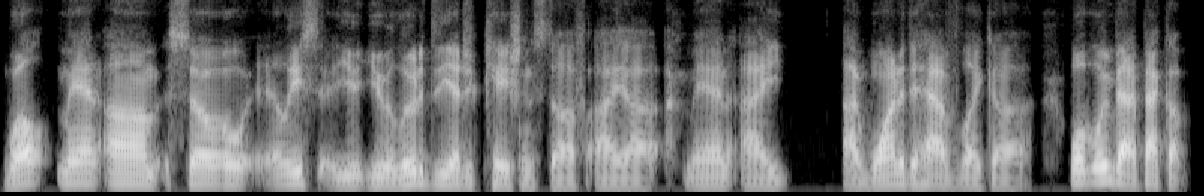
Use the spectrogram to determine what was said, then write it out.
Well, man, um, so at least you, you alluded to the education stuff. I uh man, I I wanted to have like a well, let me back back up.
